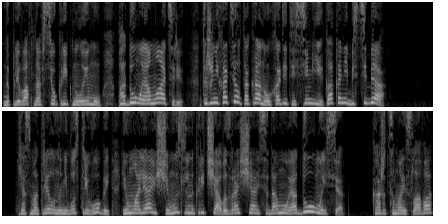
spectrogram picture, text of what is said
Наплевав на все, крикнула ему. «Подумай о матери! Ты же не хотел так рано уходить из семьи! Как они без тебя?» Я смотрела на него с тревогой и умоляюще мысленно крича «Возвращайся домой, одумайся!» Кажется, мои слова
